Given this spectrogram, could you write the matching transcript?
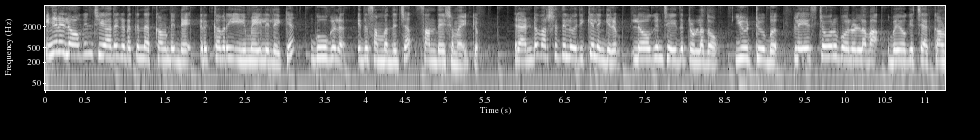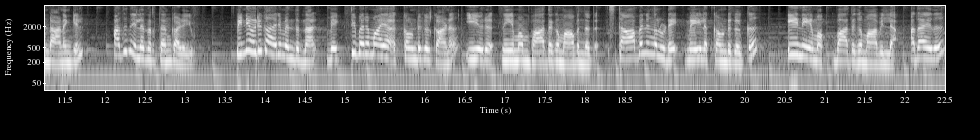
ഇങ്ങനെ ലോഗിൻ ചെയ്യാതെ കിടക്കുന്ന അക്കൗണ്ടിന്റെ റിക്കവറി ഇമെയിലിലേക്ക് ഗൂഗിൾ ഇത് സംബന്ധിച്ച സന്ദേശം അയക്കും. രണ്ട് വർഷത്തിൽ ഒരിക്കലെങ്കിലും ലോഗിൻ ചെയ്തിട്ടുള്ളതോ യൂട്യൂബ് പ്ലേ സ്റ്റോർ പോലുള്ളവ ഉപയോഗിച്ച അക്കൗണ്ട് ആണെങ്കിൽ അത് നിലനിർത്താൻ കഴിയും. പിന്നെ ഒരു കാര്യം എന്തെന്നാൽ വ്യക്തിപരമായ അക്കൗണ്ടുകൾക്കാണ് ഈ ഒരു നിയമം ബാധകമാവുന്നത്. സ്ഥാപനങ്ങളുടെ മെയിൽ അക്കൗണ്ടുകൾക്ക് ഈ നിയമം ബാധകമാവില്ല. അതായത്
